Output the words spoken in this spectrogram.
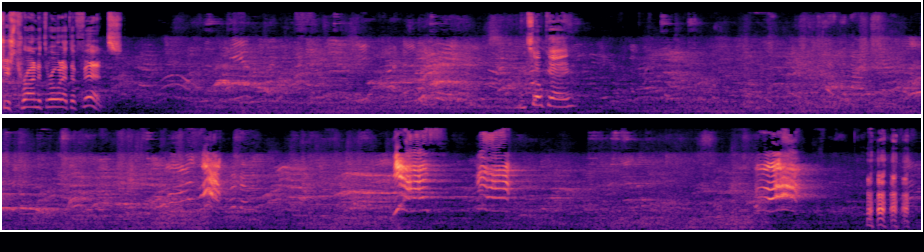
She's trying to throw it at the fence. It's okay.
